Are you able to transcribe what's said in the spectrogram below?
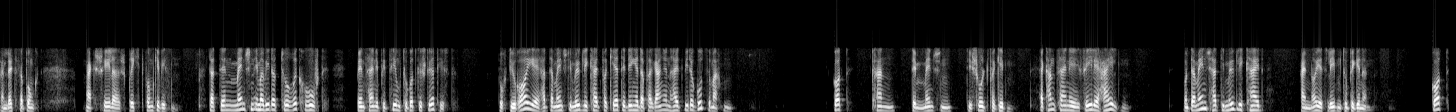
ein letzter Punkt. Max Scheler spricht vom Gewissen, das den Menschen immer wieder zurückruft, wenn seine Beziehung zu Gott gestört ist. Durch die Reue hat der Mensch die Möglichkeit, verkehrte Dinge der Vergangenheit wieder gut zu machen. Gott kann dem Menschen die Schuld vergeben. Er kann seine Seele heilen. Und der Mensch hat die Möglichkeit, ein neues Leben zu beginnen. Gott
